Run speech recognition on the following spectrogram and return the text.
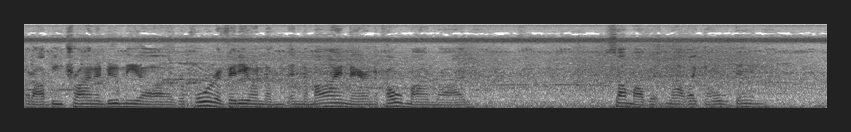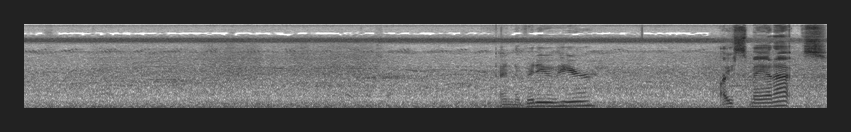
but I'll be trying to do me a record a video in the in the mine there in the coal mine ride. Some of it, not like the whole thing. And the video here, Iceman X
